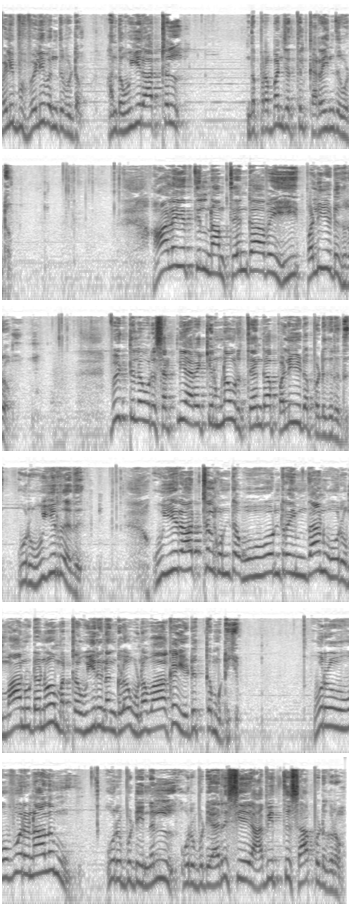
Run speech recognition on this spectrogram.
வெளி வெளிவந்து விடும். அந்த உயிராற்றல் இந்த பிரபஞ்சத்தில் கரைந்து விடும். ஆலயத்தில் நாம் தேங்காவை பலியிடுகிறோம். வீட்டில் ஒரு சட்னி அரைக்கணும்னா ஒரு தேங்காய் பலியிடப்படுகிறது. ஒரு உயிர் அது. உயிராற்றல் கொண்ட ஒவ்வொன்றையும் தான் ஒரு மானுடனோ மற்ற உயிரினங்களோ உணவாக எடுக்க முடியும். ஒரு ஒவ்வொரு நாளும் ஒரு பிடி நெல் ஒரு பிடி அரிசியை அவித்து சாப்பிடுகிறோம்.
